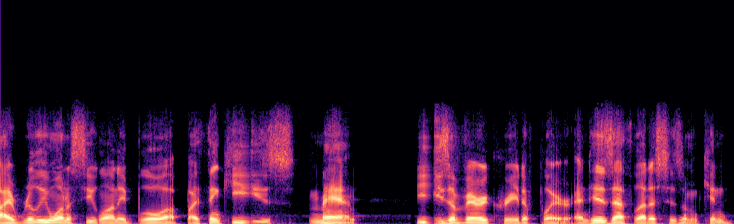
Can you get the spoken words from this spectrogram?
I really want to see Lonnie blow up. I think he's man, he's a very creative player, and his athleticism can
